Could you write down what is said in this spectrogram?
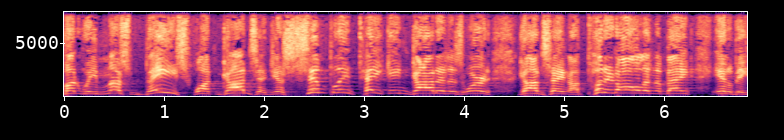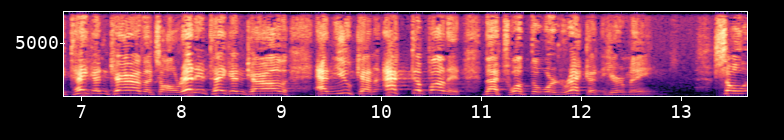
But we must base what God said, just simply taking God at His word. God saying, I put it all in the bank, it'll be taken care of, it's already taken care of, and you can act upon it. That's what the word reckon here means. So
